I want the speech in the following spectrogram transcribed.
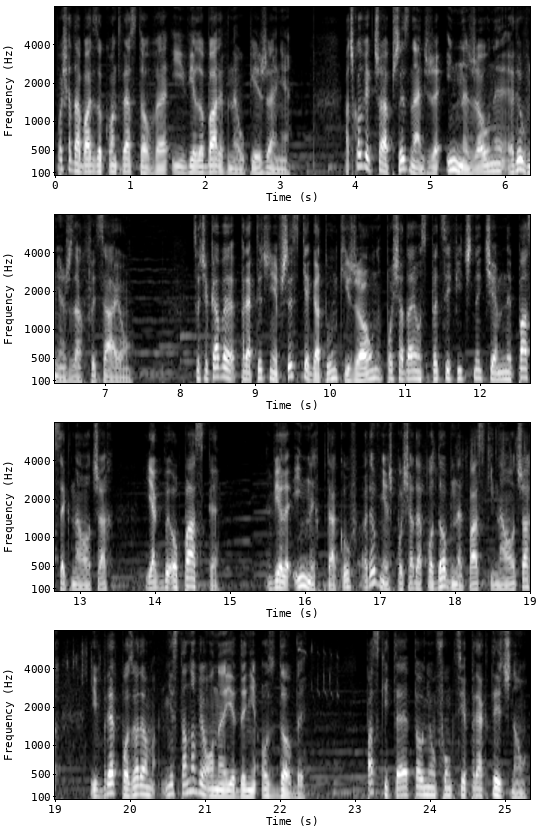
Posiada bardzo kontrastowe i wielobarwne upierzenie. Aczkolwiek trzeba przyznać, że inne żołny również zachwycają. Co ciekawe, praktycznie wszystkie gatunki żołn posiadają specyficzny ciemny pasek na oczach, jakby opaskę. Wiele innych ptaków również posiada podobne paski na oczach i wbrew pozorom nie stanowią one jedynie ozdoby. Paski te pełnią funkcję praktyczną –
